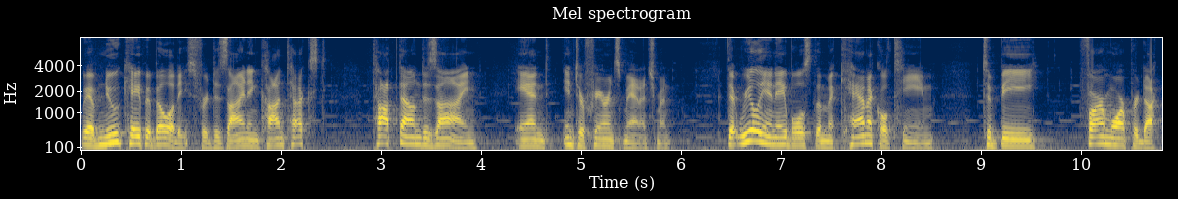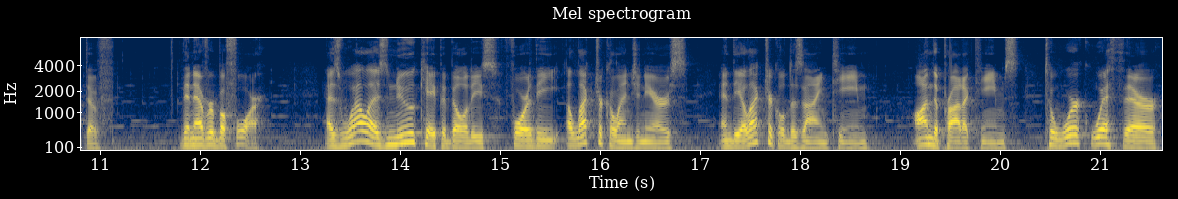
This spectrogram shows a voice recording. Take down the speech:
We have new capabilities for designing context, top-down design, and interference management that really enables the mechanical team to be far more productive than ever before, as well as new capabilities for the electrical engineers and the electrical design team on the product teams to work with their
